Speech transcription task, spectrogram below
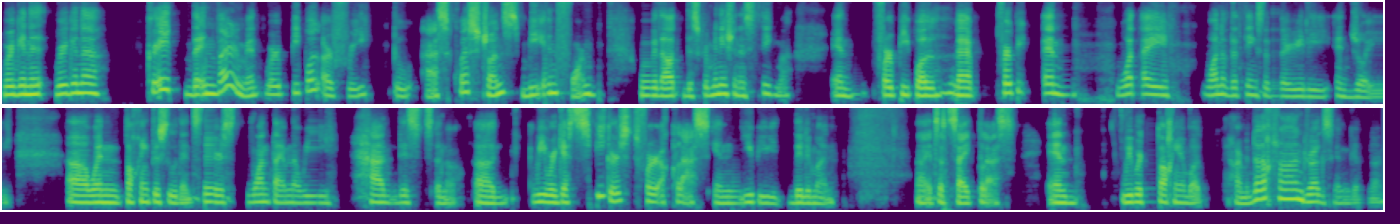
We're gonna we're gonna create the environment where people are free to ask questions, be informed without discrimination and stigma. And for people for and what I one of the things that I really enjoy uh, when talking to students, there's one time that we had this, you know, uh, we were guest speakers for a class in UP Diliman. Uh, it's a psych class, and we were talking about harm reduction, drugs, and ganun.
